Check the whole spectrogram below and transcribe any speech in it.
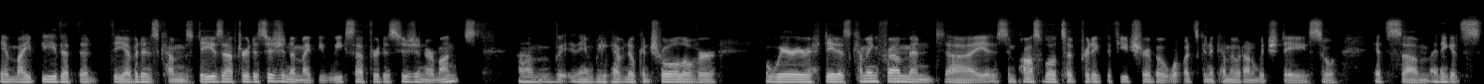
it might be that the the evidence comes days after a decision. It might be weeks after a decision or months. Um, we, we have no control over where data is coming from, and uh, it's impossible to predict the future about what's going to come out on which day. So it's um, I think it's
